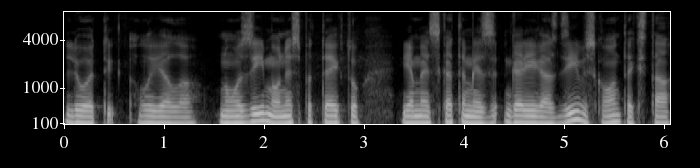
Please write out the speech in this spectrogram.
ļoti liela nozīme, un es pat teiktu, ja mēs skatāmies garīgās dzīves kontekstā,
